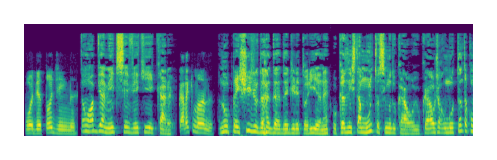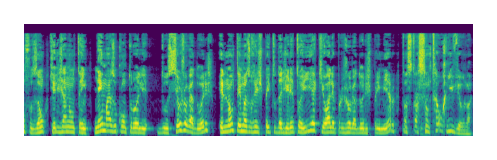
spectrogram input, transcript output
poder todinho, né? Então, obviamente, você vê que, cara... O cara que manda. No prestígio da, da, da diretoria, né? O Cousins está muito acima do Carl. E o Carl já arrumou tanta confusão que ele já não tem nem mais o controle dos seus jogadores, ele não tem mais o respeito da diretoria, que olha para os jogadores primeiro. Então, a situação tá horrível lá.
